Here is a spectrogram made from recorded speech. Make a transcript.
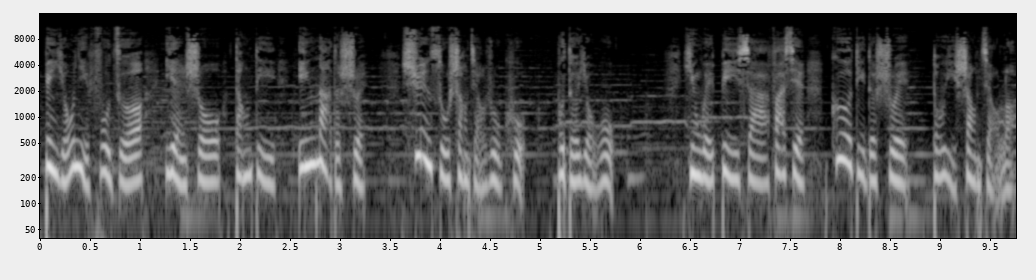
并由你负责验收当地应纳的税，迅速上缴入库，不得有误。因为陛下发现各地的税都已上缴了，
